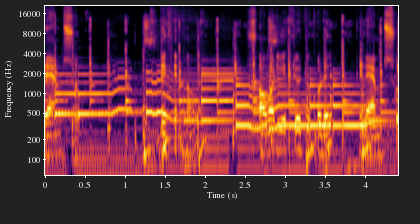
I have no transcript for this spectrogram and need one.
র্যাম্প শো দেখে নাও সবারই একটু একটু করে র্যাম্প শো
